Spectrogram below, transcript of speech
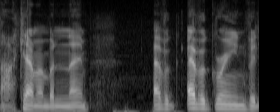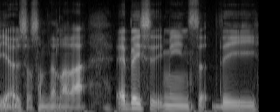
I can't remember the name. Ever evergreen videos or something like that. It basically means that the,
